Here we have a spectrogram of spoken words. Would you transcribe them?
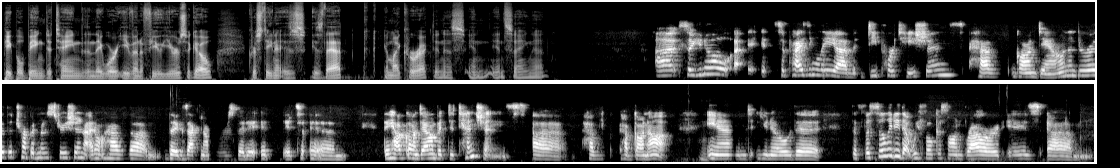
people being detained than they were even a few years ago. Cristina, is is that am I correct in this in in saying that? Uh, so you know, uh, it, surprisingly, um, deportations have gone down under the Trump administration. I don't have the, um, the exact numbers, but it, it it's um, they have gone down. But detentions uh, have have gone up, mm-hmm. and you know the the facility that we focus on, Broward, is um,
